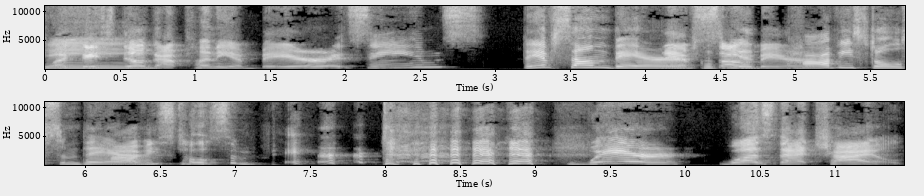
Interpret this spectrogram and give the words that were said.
like they still got plenty of bear. It seems. They have some bear. They have some had- bear. Javi stole some bear. Javi stole some bear. Where was that child?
